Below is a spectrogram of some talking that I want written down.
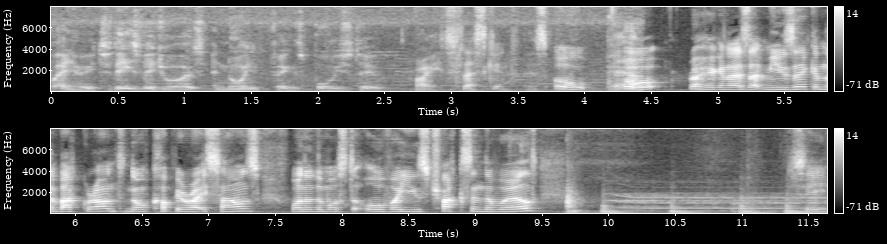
But anyway, today's video is annoying things boys do. Right, let's get into this. Oh, Yeah. oh, recognize that music in the background? No copyright sounds. One of the most overused tracks in the world. See?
